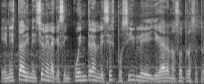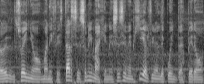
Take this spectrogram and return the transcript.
en esta dimensión en la que se encuentran, les es posible llegar a nosotros a través del sueño, manifestarse. Son imágenes, es energía al final de cuentas, pero...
